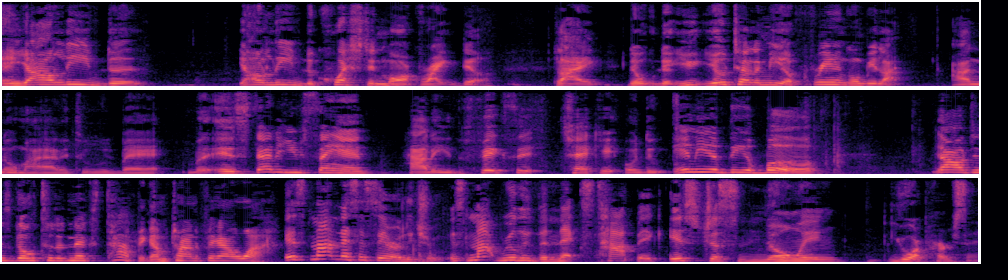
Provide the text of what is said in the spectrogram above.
and y'all leave the y'all leave the question mark right there, like the, the, you, you're telling me a friend gonna be like, I know my attitude is bad, but instead of you saying how to either fix it, check it, or do any of the above, y'all just go to the next topic. I'm trying to figure out why. it's not necessarily true. It's not really the next topic. It's just knowing your person.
